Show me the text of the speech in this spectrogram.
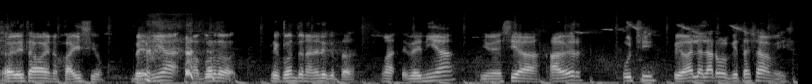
Él estaba enojadísimo. Venía, me acuerdo, te cuento una anécdota. Venía y me decía, a ver, Puchi, pegale al árbol que está allá, me dice.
